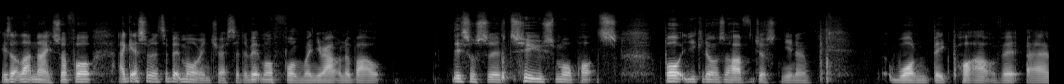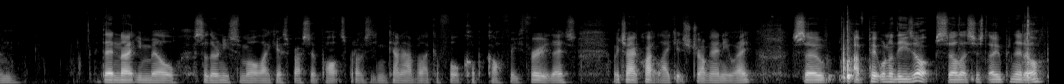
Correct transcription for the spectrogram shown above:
is not that nice. So I thought I get something that's a bit more interesting, a bit more fun when you're out and about. This will serve two small pots, but you can also have just you know one big pot out of it. Um, they're 90 mil, so they're only small like espresso pots, but obviously you can kind of have like a full cup of coffee through this, which I quite like it strong anyway. So I've picked one of these up, so let's just open it up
